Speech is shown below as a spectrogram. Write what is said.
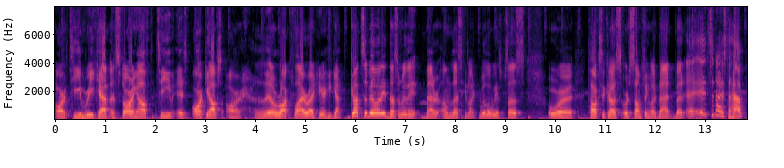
our team recap and starting off the team is Archeops, our little rock flyer right here. He got guts ability, doesn't really matter unless he like will wisps us or Toxicus or something like that, but it's nice to have.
